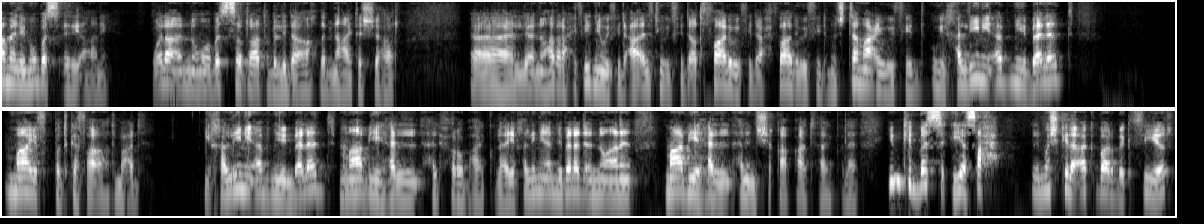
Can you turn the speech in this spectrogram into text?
عملي مو بس إلي اني ولا إنه هو بس الراتب اللي دا آخذه بنهاية الشهر. لأنه هذا راح يفيدني ويفيد عائلتي ويفيد أطفالي ويفيد أحفادي ويفيد مجتمعي ويفيد ويخليني أبني بلد ما يفقد كفاءات بعد. يخليني أبني بلد ما بي هال هالحروب هاي كلها. يخليني أبني بلد إنه أنا ما بي هال هالانشقاقات هاي كلها. يمكن بس هي صح. المشكلة أكبر بكثير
